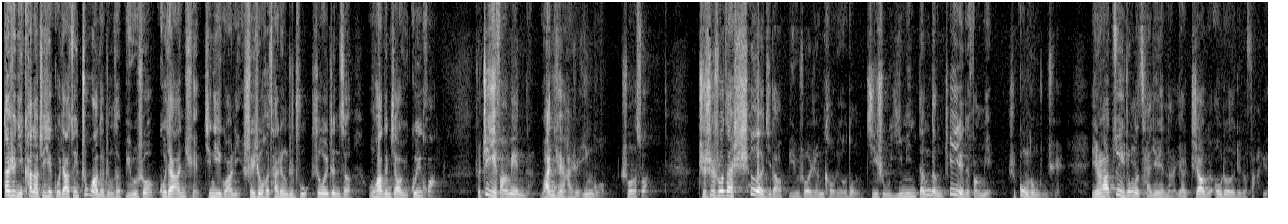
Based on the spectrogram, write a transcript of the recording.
但是你看到这些国家最重要的政策，比如说国家安全、经济管理、税收和财政支出、社会政策、文化跟教育规划。说这些方面呢，完全还是英国说了算，只是说在涉及到比如说人口流动、技术移民等等这一类的方面是共同主权，也就是他最终的裁决权呢要交给欧洲的这个法院。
